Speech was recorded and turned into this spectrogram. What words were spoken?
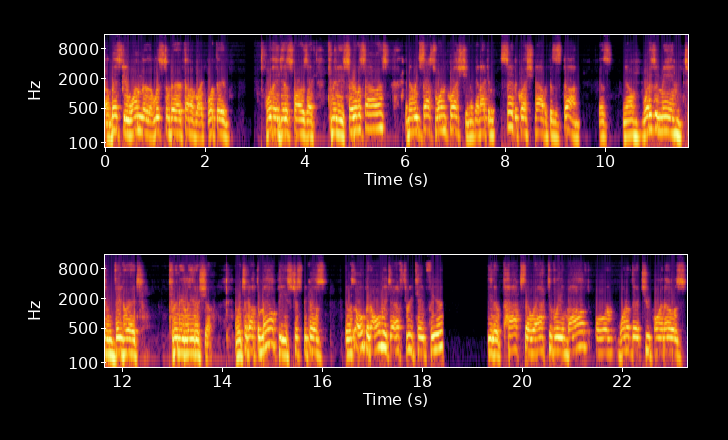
Uh, basically, one the list of their kind of like what they what they did as far as like community service hours, and then we just asked one question. Again, I can say the question now because it's done. Is you know what does it mean to invigorate community leadership? And we took out the male piece just because it was open only to F3 Cape Fear, either PAX that were actively involved or one of their 2.0s,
